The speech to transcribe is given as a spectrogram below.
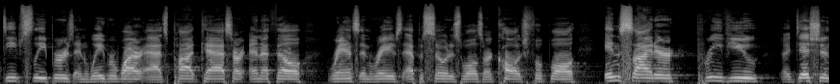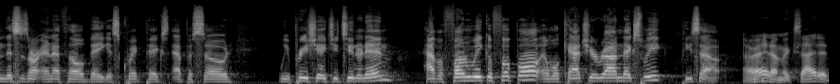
deep sleepers, and waiver wire ads podcast, our NFL rants and raves episode, as well as our college football insider preview edition. This is our NFL Vegas Quick Picks episode. We appreciate you tuning in. Have a fun week of football, and we'll catch you around next week. Peace out. All right, I'm excited.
